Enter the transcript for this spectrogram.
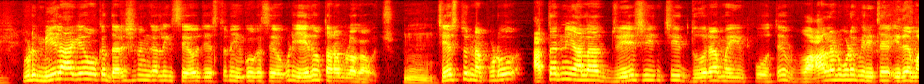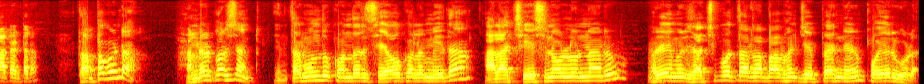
ఇప్పుడు మీలాగే ఒక దర్శనం కలిగి సేవ చేస్తున్న ఇంకొక సేవకుడు ఏదో తరంలో కావచ్చు. చేస్తున్నప్పుడు అతన్ని అలా ద్వేషించి దూరం అయిపోతే వాళ్ళని కూడా మీరు ఇదే ఇదే మాట అంటారా? తప్పకుండా. Hundred percent. ఇంతకుముందు కొందరు సేవకుల మీద అలా చేసిన వాళ్ళు ఉన్నారు. అరే మీరు చచ్చిపోతారా బాబు అని చెప్పాను నేను పోయారు కూడా.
